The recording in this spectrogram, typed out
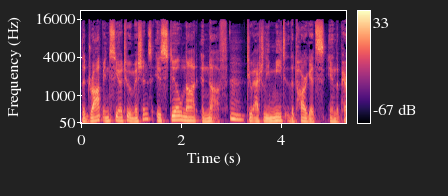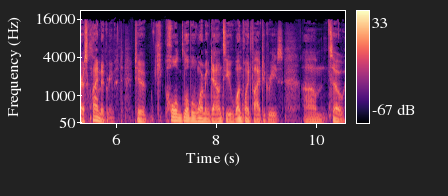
the drop in CO2 emissions is still not enough mm. to actually meet the targets in the Paris Climate Agreement to hold global warming down to 1.5 degrees. Um, so,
